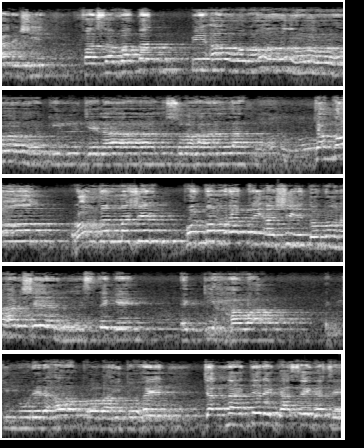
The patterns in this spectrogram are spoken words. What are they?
আরশি فصفقت بأوراق যখন রমজান মাসের প্রথম রাত্রি আসে, তখন আর নিচ থেকে একটি হাওয়া, একটি নূরের হাওয়া প্রবাহিত হয়ে জান্নাতের গাছে গাছে,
